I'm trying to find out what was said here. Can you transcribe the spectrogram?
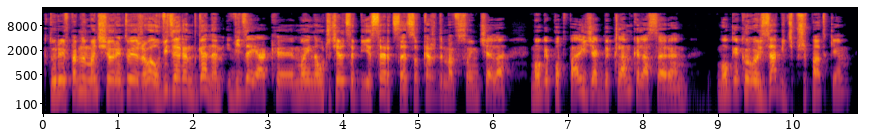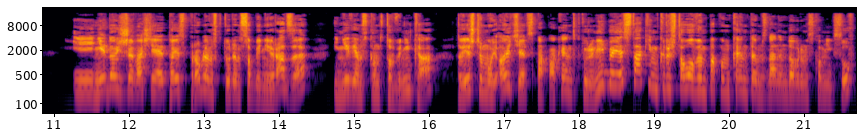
który w pewnym momencie się orientuje, że wow, widzę rentgenem i widzę jak e, mojej nauczycielce bije serce, co każdy ma w swoim ciele. Mogę podpalić jakby klamkę laserem, mogę kogoś zabić przypadkiem. I nie dość, że właśnie to jest problem, z którym sobie nie radzę i nie wiem skąd to wynika, to jeszcze mój ojciec, Papa Kent, który niby jest takim kryształowym papą Kentem, znanym dobrym z komiksów,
